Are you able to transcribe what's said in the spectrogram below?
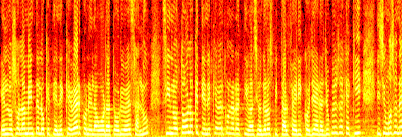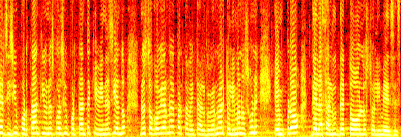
en no solamente lo que tiene que ver con el laboratorio de salud, sino todo lo que tiene que ver con la reactivación del Hospital Férico Lleras. Yo pienso que aquí hicimos un ejercicio importante y un esfuerzo importante que viene haciendo nuestro gobierno departamental, el gobierno del Tolima nos une en pro de la salud de todos los tolimenses.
